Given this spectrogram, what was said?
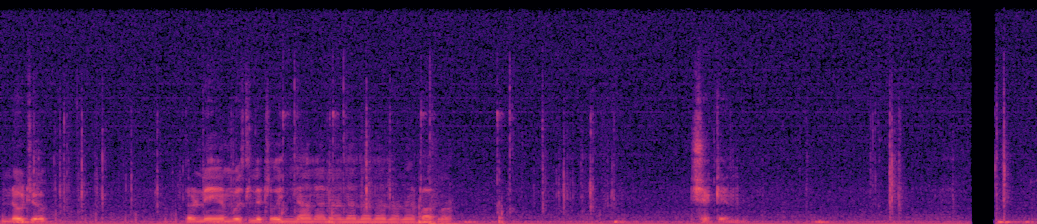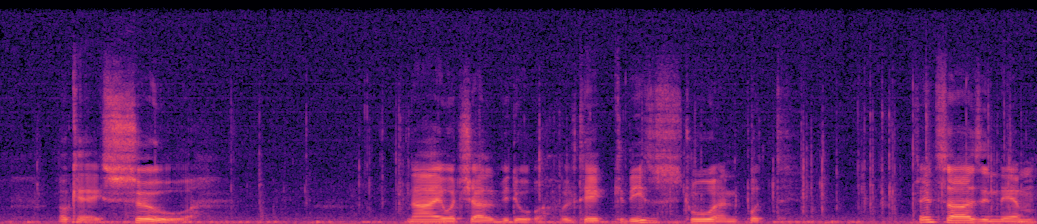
No joke. Their name was literally na na na na na na na na Batman. Chicken. Okay, so now what shall we do? We'll take these two and put sensors in them.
